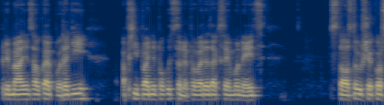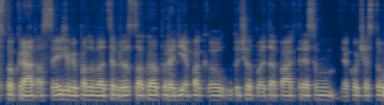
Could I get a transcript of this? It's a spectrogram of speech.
primárně celkové pořadí, a případně pokud se to nepovede, tak Simon Yates stalo se to už jako stokrát asi, že vypadl velice brzo z celkového pořadí a pak uh, útočil po etapách, které jsou jako čestou.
